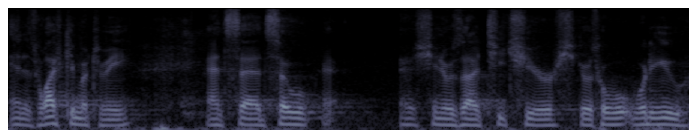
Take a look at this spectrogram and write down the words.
And his wife came up to me and said, So she knows I teach here. She goes, Well, what are you,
